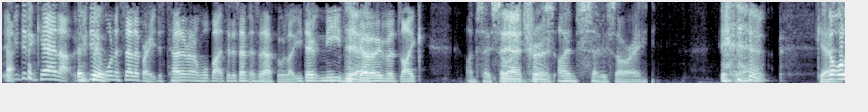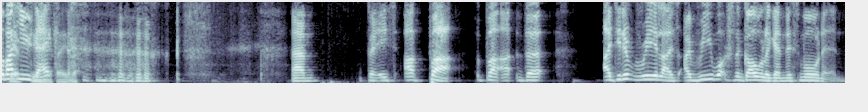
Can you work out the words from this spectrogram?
If you didn't care that, if you didn't want to celebrate, just turn around and walk back to the centre circle. Like you don't need to Yeah. go over like. I'm so sorry. Yeah, true. I'm so sorry. it's Yeah, not all about yeah, you, Dec. Um, but it's uh, but but uh, the I didn't realize I rewatched the goal again this morning.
